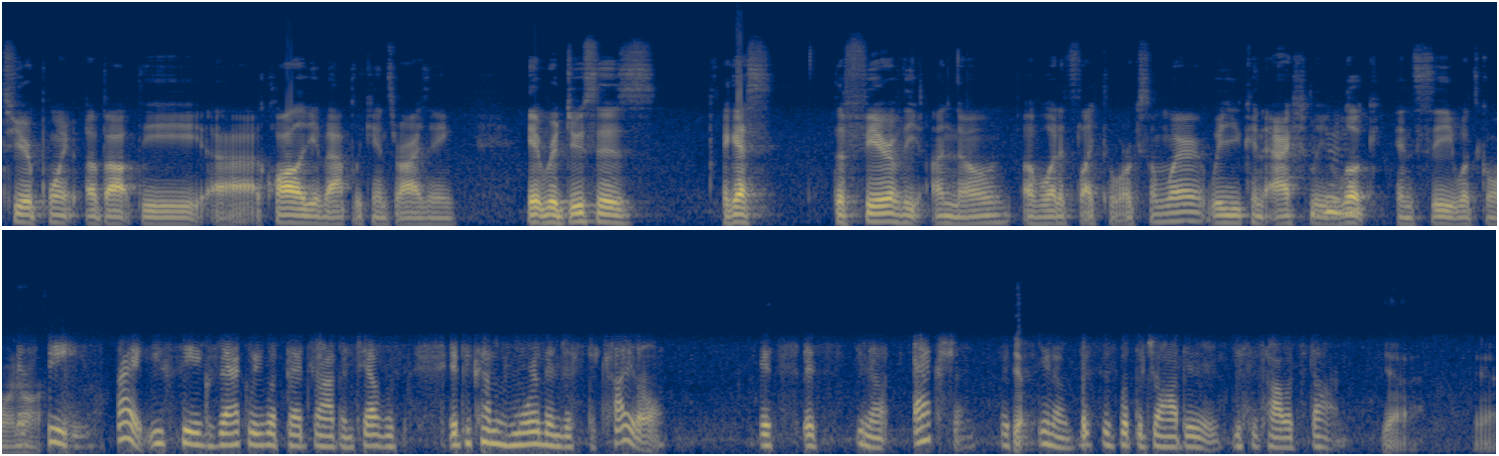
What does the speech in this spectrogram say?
to your point about the uh, quality of applicants rising, it reduces, I guess, the fear of the unknown of what it's like to work somewhere where you can actually Mhm. look and see what's going And on. see, right? You see exactly what that job entails. It becomes more than just a title. It's it's you know action. It's Yeah. you know this is what the job is. This is how it's done. Yeah, yeah.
